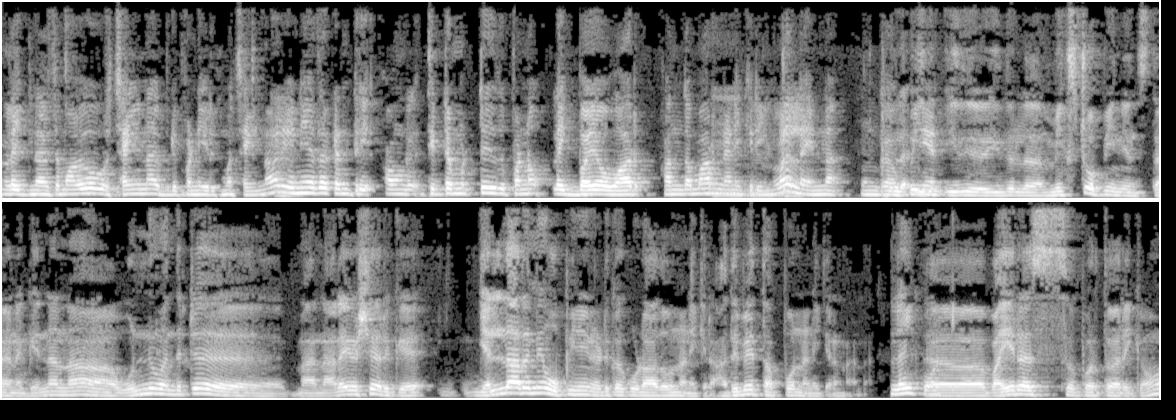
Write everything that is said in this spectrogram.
லைக் நிஜமாவே ஒரு சைனா இப்படி பண்ணிருக்குமா சைனா எனி அதர் கண்ட்ரி அவங்க திட்டமிட்டு இது பண்ண லைக் பயோ வார் அந்த மாதிரி நினைக்கிறீங்களா? இல்ல என்ன? உங்க இது இது- இதுல மிக்ஸ்ட் ஒப்பீனியன்ஸ் தான் எனக்கு. என்னன்னா ஒண்ணு வந்துட்டு நிறைய விஷயம் இருக்கு. எல்லாருமே ஒப்பீனியன் எடுக்க கூடாதோன்னு நினைக்கிறேன். அதுவே தப்புன்னு நினைக்கிறேன் நான். லைக் வைரஸ் பொறுத்த வரைக்கும்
